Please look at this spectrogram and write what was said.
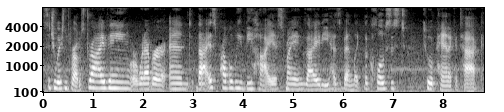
situations where I was driving or whatever and that is probably the highest my anxiety has been like the closest to a panic attack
